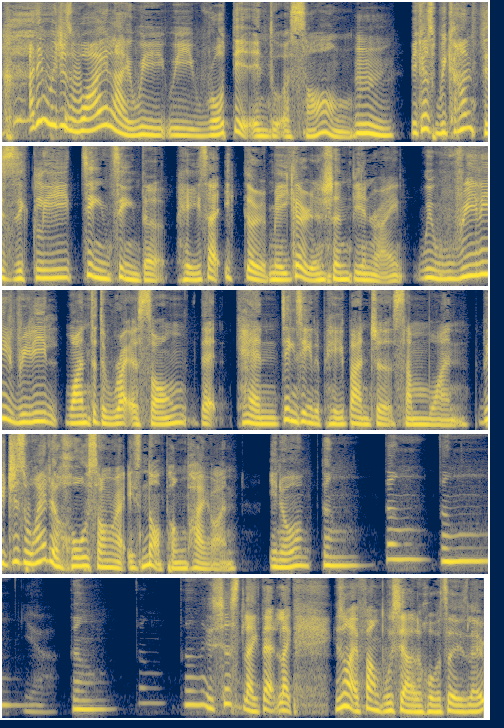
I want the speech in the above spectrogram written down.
I think which is why like we we wrote it into a song because we can't physically 静静的陪在一个每一个人身边 right we really really wanted to write a song that can 静静的陪伴着 someone which is why the whole song right is not 澎湃 one you know 噔噔噔 Yeah. 噔噔噔 it's just like that like it's not like 放不下的活着 it's like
